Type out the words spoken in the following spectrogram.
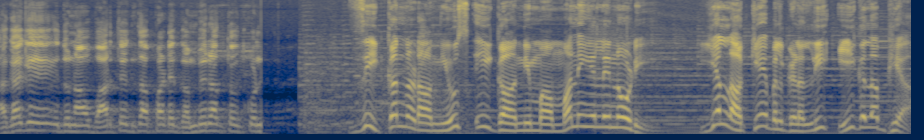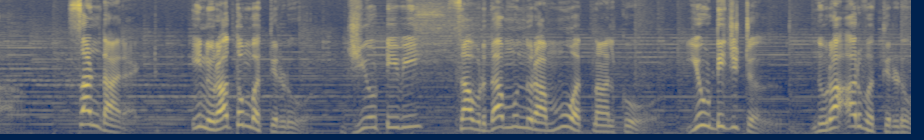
ಹಾಗಾಗಿ ಇದು ನಾವು ಭಾರತೀಯ ಜನತಾ ಪಾರ್ಟಿ ಗಂಭೀರವಾಗಿ ತೆಗೆದುಕೊಂಡು ಜಿ ಕನ್ನಡ ನ್ಯೂಸ್ ಈಗ ನಿಮ್ಮ ಮನೆಯಲ್ಲೇ ನೋಡಿ. ಎಲ್ಲ ಕೇಬಲ್ಗಳಲ್ಲಿ ಈಗ ಲಭ್ಯ. ಸನ್ ಡೈರೆಕ್ಟ್ ಇನ್ನೂರ ತೊಂಬತ್ತೆರಡು, ಜಿಯೋ ಟಿವಿ ಸಾವಿರದ ಮುನ್ನೂರ ಮೂವತ್ನಾಲ್ಕು, ಯು ಡಿಜಿಟಲ್ ನೂರ ಅರವತ್ತೆರಡು,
